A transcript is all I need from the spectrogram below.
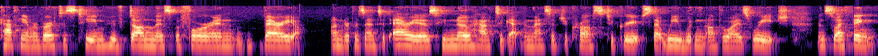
Kathy and Roberta's team who've done this before in very underrepresented areas who know how to get the message across to groups that we wouldn't otherwise reach. And so I think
